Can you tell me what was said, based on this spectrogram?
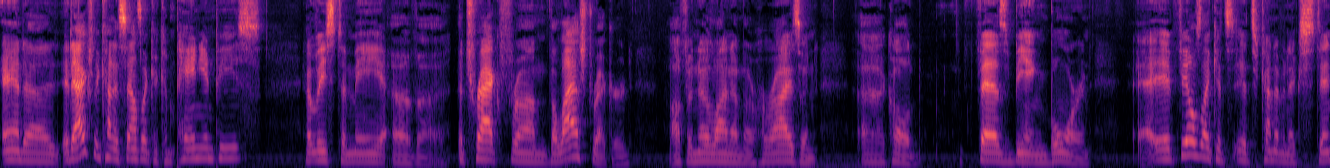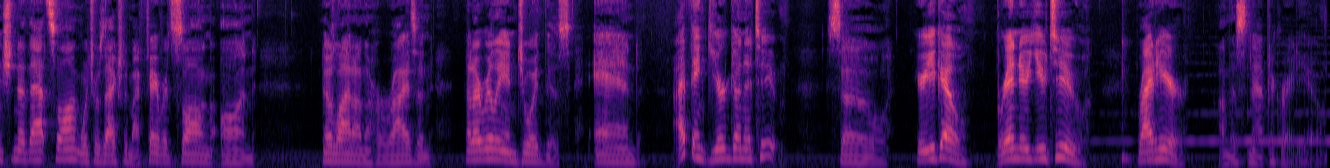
and uh, it actually kind of sounds like a companion piece, at least to me, of uh, a track from the last record off of No Line on the Horizon uh, called Fez Being Born. It feels like it's it's kind of an extension of that song, which was actually my favorite song on No Line on the Horizon. But I really enjoyed this, and I think you're gonna too. So here you go, brand new U2, right here on the Synaptic Radio.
